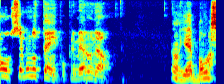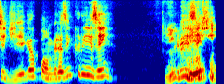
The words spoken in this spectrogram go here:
o segundo tempo, o primeiro não. Não, e é bom que se diga, Palmeiras em crise, hein? Em Crise. crise.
